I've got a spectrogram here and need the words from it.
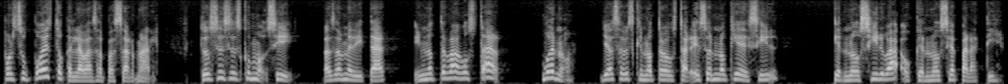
Por supuesto que la vas a pasar mal. Entonces es como, sí, vas a meditar y no te va a gustar. Bueno, ya sabes que no te va a gustar. Eso no quiere decir que no sirva o que no sea para ti.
